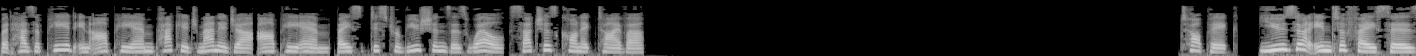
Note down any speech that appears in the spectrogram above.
but has appeared in RPM Package Manager based distributions as well such as Conectiva. Topic: User interfaces.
